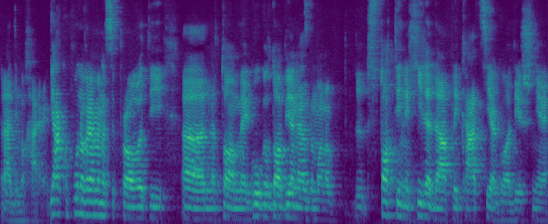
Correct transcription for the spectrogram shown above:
radimo hiring. Jako puno vremena se provodi uh, na tome, Google dobija, ne znam, ono, stotine hiljada aplikacija godišnje.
